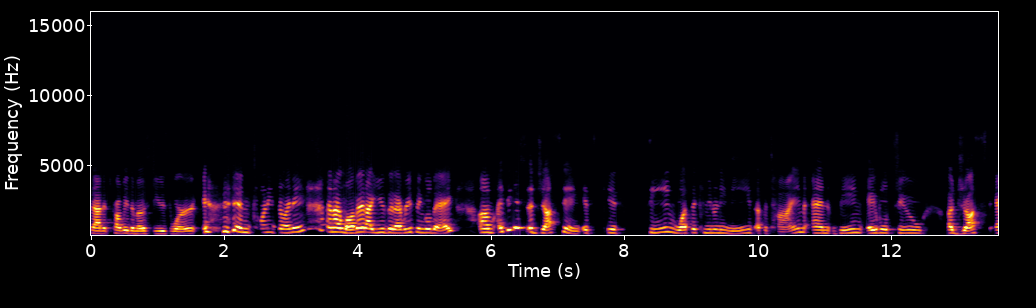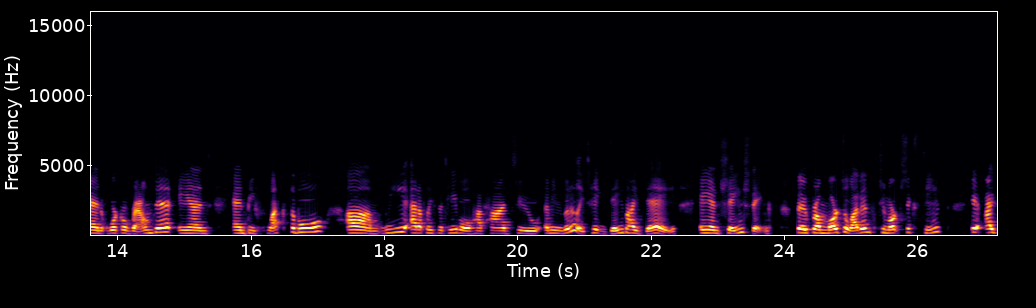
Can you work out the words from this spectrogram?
that it's probably the most used word in 2020, and I love it. I use it every single day. Um, I think it's adjusting. It's it's seeing what the community needs at the time and being able to adjust and work around it and and be flexible. Um, we at a place at the table have had to, I mean, literally take day by day and change things. So from March 11th to March 16th, it, I,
